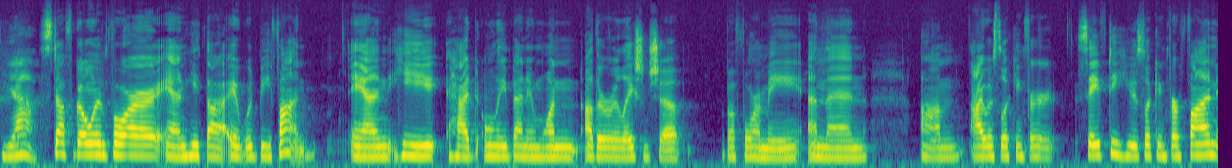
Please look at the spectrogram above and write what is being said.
Yeah. stuff going for her and he thought it would be fun. And he had only been in one other relationship before me and then um, I was looking for safety, he was looking for fun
